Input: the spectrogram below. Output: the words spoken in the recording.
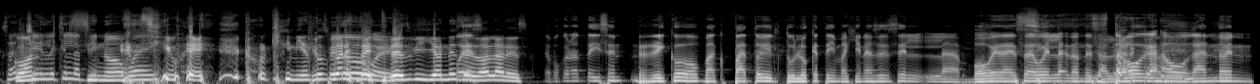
¿Sabes chile que latino, sí- güey? Sí, güey. Con ¿Qué 543 pedo, billones de Pues, dólares. ¿Tampoco no te dicen Rico Macpato y tú lo que te imaginas es el- la bóveda esa, güey, donde se está ahoga- ahogando en...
